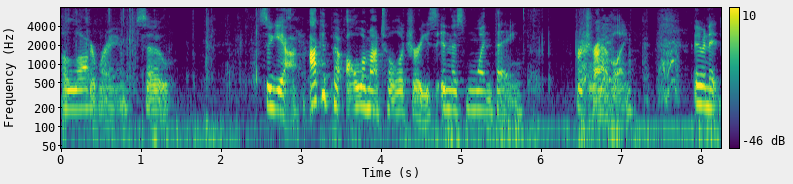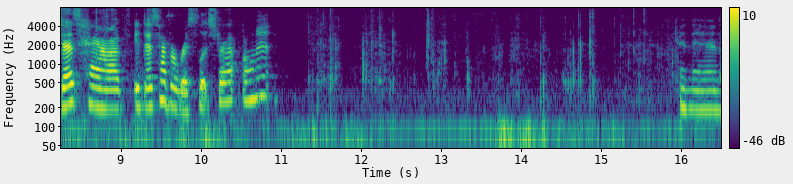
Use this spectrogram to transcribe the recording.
A lot of room. So, so yeah, I could put all of my toiletries in this one thing for traveling. Ooh, and it does have, it does have a wristlet strap on it. And then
